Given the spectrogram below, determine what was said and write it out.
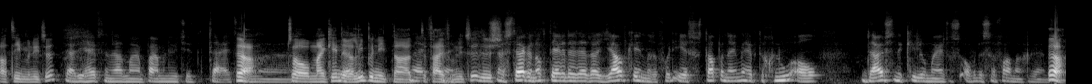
à tien minuten. Ja, die heeft inderdaad maar een paar minuutjes de tijd. Ja, om, eh, Terwijl mijn kinderen ja. liepen niet na Nee, de vijf nee. minuten. Dus En sterker nog, tegen de tijd dat jouw kinderen voor de eerste stappen nemen, heeft de gnoe al duizenden kilometers over de savanne gerend. ja,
